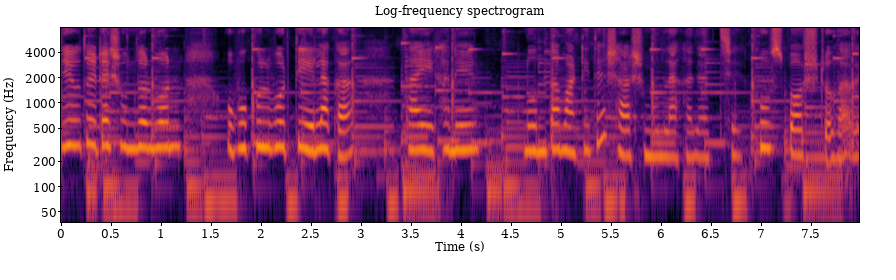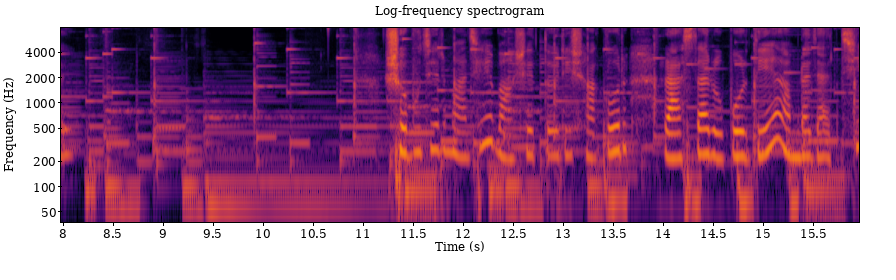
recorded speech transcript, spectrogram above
যেহেতু এটা সুন্দরবন উপকূলবর্তী এলাকা, তাই এখানে নোনতা মাটিতে শ্বাসমূল দেখা যাচ্ছে খুব স্পষ্টভাবে। সবুজের মাঝে বাঁশের তৈরি সাঁকর রাস্তার উপর দিয়ে আমরা যাচ্ছি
